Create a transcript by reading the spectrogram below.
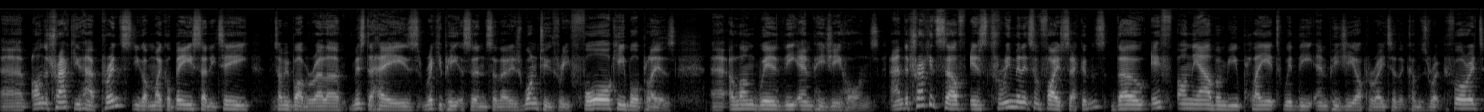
Um, on the track, you have Prince, you got Michael B, Sonny T, Tommy Barbarella, Mr. Hayes, Ricky Peterson. So that is one, two, three, four keyboard players, uh, along with the NPG horns. And the track itself is three minutes and five seconds. Though, if on the album you play it with the NPG operator that comes right before it,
